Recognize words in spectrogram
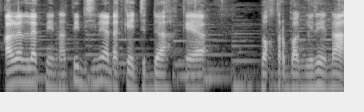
kalian lihat nih, nanti di sini ada kayak jedah kayak blok terbang ini. Nah,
